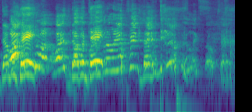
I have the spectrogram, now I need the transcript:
double What? date. What is Double double date. personally offended? Double date. I feel like so personally.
